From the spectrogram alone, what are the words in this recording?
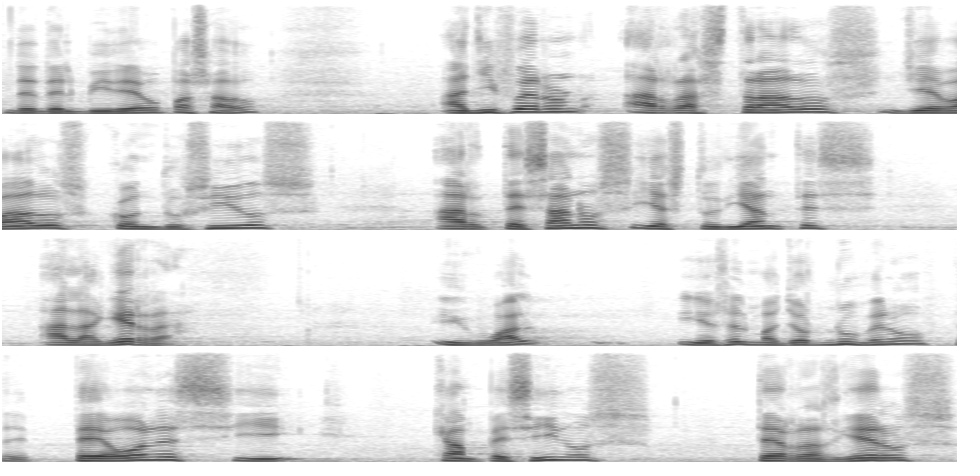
desde el video pasado, allí fueron arrastrados, llevados, conducidos artesanos y estudiantes a la guerra. Igual, y es el mayor número de peones y campesinos, terrasgueros,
